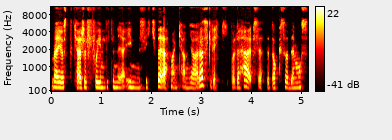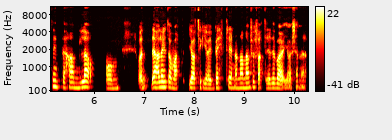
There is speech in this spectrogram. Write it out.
men just kanske få in lite nya insikter att man kan göra skräck på det här sättet också. Det måste inte handla om, det handlar inte om att jag tycker jag är bättre än någon annan författare, det är bara jag känner att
